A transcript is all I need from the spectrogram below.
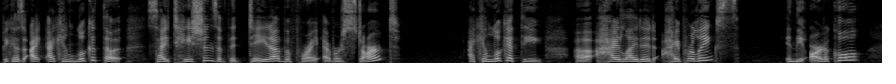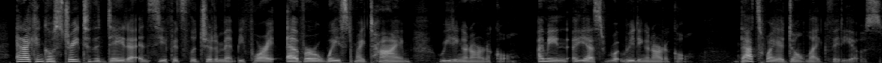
because I, I can look at the citations of the data before I ever start. I can look at the uh, highlighted hyperlinks in the article and I can go straight to the data and see if it's legitimate before I ever waste my time reading an article. I mean, uh, yes, reading an article. That's why I don't like videos.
